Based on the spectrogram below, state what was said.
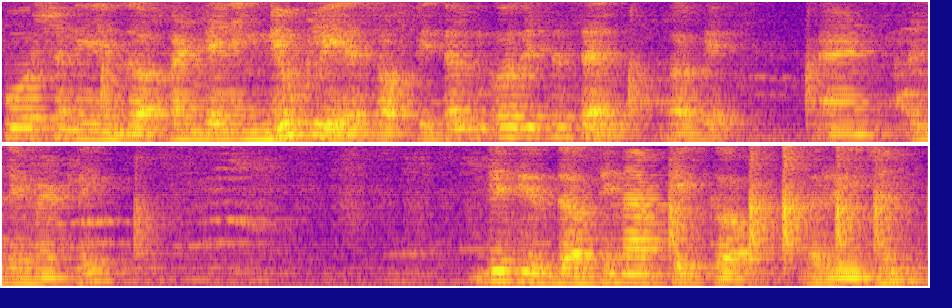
portion is uh, containing nucleus of the cell because it's a cell. Okay. And ultimately this is the synaptic uh, region.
